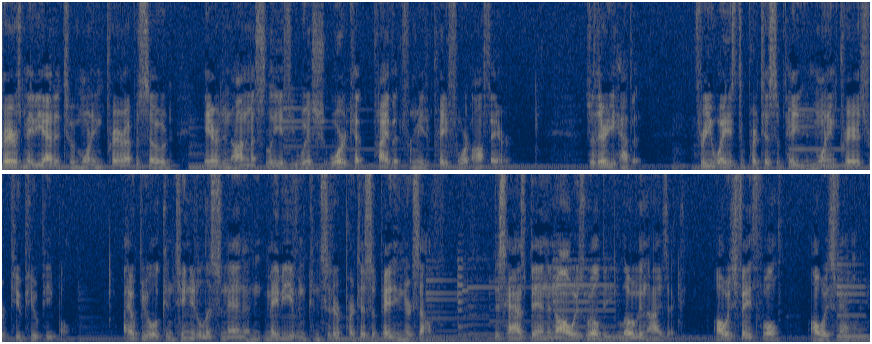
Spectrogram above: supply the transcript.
Prayers may be added to a morning prayer episode, aired anonymously if you wish, or kept private for me to pray for off air. So there you have it three ways to participate in morning prayers for Pew Pew people. I hope you will continue to listen in and maybe even consider participating yourself. This has been and always will be Logan Isaac. Always faithful, always family.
